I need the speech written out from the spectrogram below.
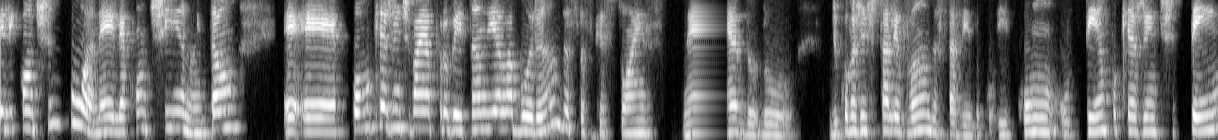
ele continua, né, ele é contínuo, então é, é, como que a gente vai aproveitando e elaborando essas questões, né, do, do de como a gente está levando essa vida e com o tempo que a gente tem,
